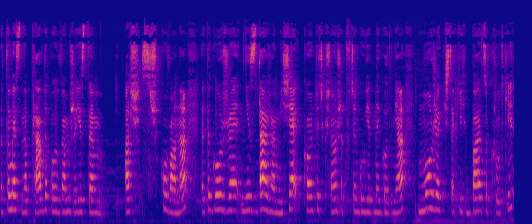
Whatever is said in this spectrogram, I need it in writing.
Natomiast naprawdę powiem Wam, że jestem aż zszokowana, dlatego że nie zdarza mi się kończyć książek w ciągu jednego dnia, może jakichś takich bardzo krótkich,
